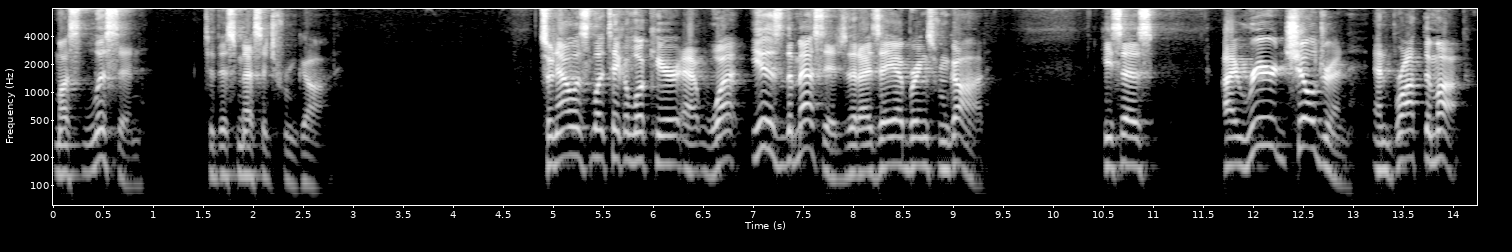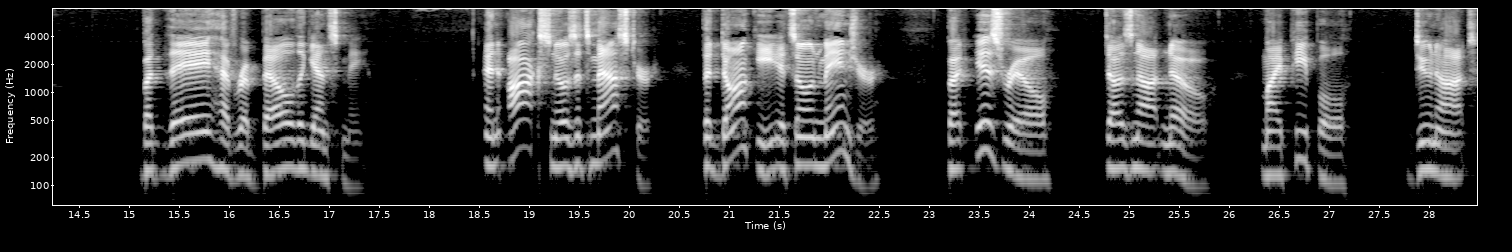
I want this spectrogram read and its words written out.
must listen to this message from God. So now let's let, take a look here at what is the message that Isaiah brings from God. He says, I reared children and brought them up, but they have rebelled against me. An ox knows its master, the donkey its own manger, but Israel does not know. My people do not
